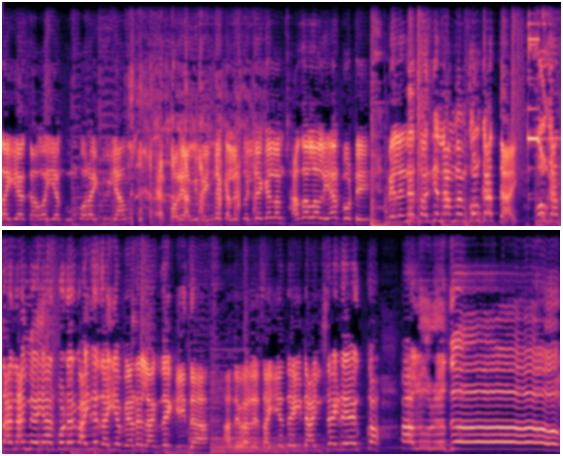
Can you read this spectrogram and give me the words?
লাইয়া খাওয়াইয়া ঘুম পড়াই তুইলাম। এরপরে আমি বেন্যা কালে চলে গেলাম সাজালাল এয়ারপোর্টে। প্লেনে চড়িয়ে নামলাম কলকাতায়। কলকাতায় নামে এয়ারপোর্টের বাইরে যাইয়ে বেড়ে লাগছে কি দা আশেপাশে যাইয়ে দেই ডাইন সাইডে আলুর দম।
